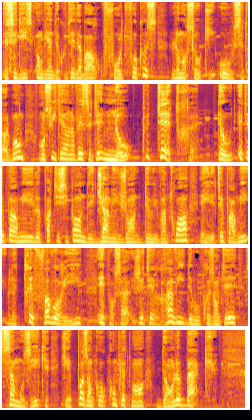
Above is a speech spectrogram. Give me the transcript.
De ce disque, on vient d'écouter d'abord Ford Focus, le morceau qui ouvre cet album. Ensuite, en effet, c'était No, peut-être. Daoud était parmi les participants des Jamming Juin 2023 et il était parmi les très favoris. Et pour ça, j'étais ravi de vous présenter sa musique qui est pas encore complètement dans le bac.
